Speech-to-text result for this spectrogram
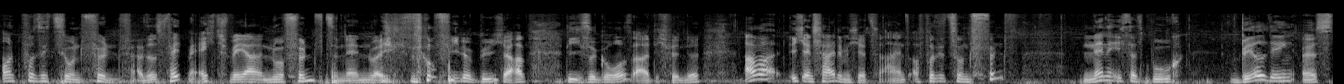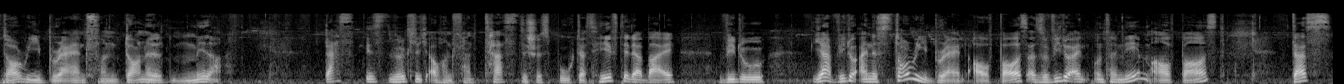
und Position 5. Also es fällt mir echt schwer, nur 5 zu nennen, weil ich so viele Bücher habe, die ich so großartig finde. Aber ich entscheide mich jetzt für eins. Auf Position 5 nenne ich das Buch Building a Story Brand von Donald Miller. Das ist wirklich auch ein fantastisches Buch. Das hilft dir dabei, wie du, ja, wie du eine Story Brand aufbaust, also wie du ein Unternehmen aufbaust, das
